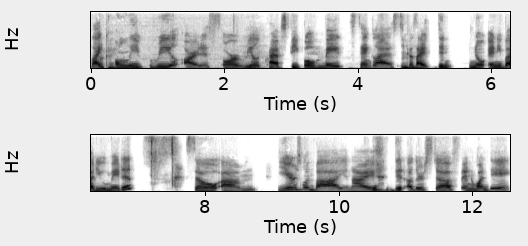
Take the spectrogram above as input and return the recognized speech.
Like okay. only real artists or real craftspeople made stained glass because mm-hmm. i didn't know anybody who made it. So um, years went by and i did other stuff and one day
